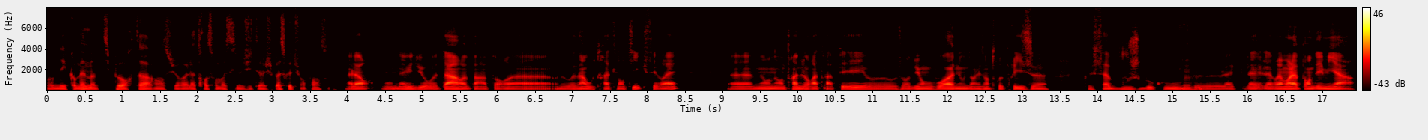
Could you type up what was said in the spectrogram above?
on est quand même un petit peu en retard hein, sur la transformation digitale. Je sais pas ce que tu en penses. Alors, on a eu du retard euh, par rapport à, à nos voisins outre-Atlantique, c'est vrai, euh, mais on est en train de le rattraper. Euh, Aujourd'hui, on voit, nous, dans les entreprises, euh, que ça bouge beaucoup, que la, la- la- vraiment la pandémie a,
